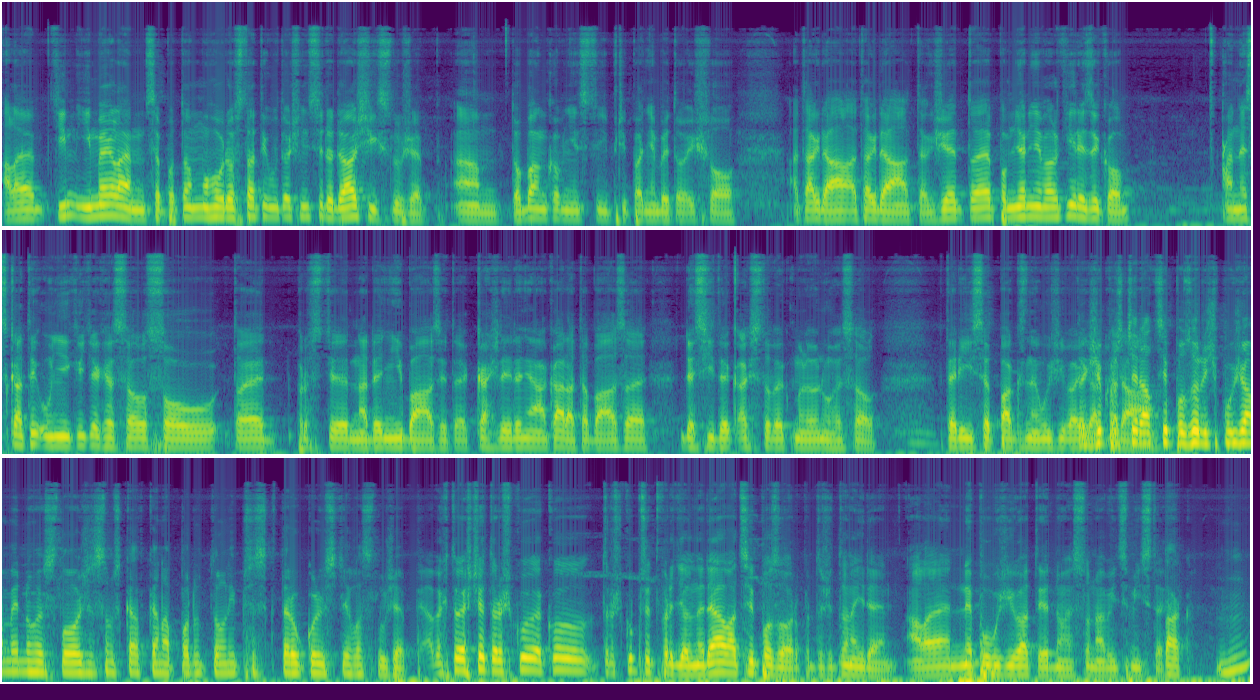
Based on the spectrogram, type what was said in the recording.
ale tím e-mailem se potom mohou dostat i útočníci do dalších služeb, um, do bankovnictví, případně by to i šlo a tak dále a tak dále. Takže to je poměrně velký riziko. A dneska ty uniky těch hesel jsou, to je prostě na denní bázi, to je každý den nějaká databáze desítek až stovek milionů hesel který se pak zneužívají. Takže prostě dát si pozor, když používám jedno heslo, že jsem zkrátka napadnutelný přes kteroukoliv z těchto služeb. Já bych to ještě trošku, jako, trošku přitvrdil, nedávat si pozor, protože to nejde, ale nepoužívat jedno heslo na víc místech. Tak, mhm,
